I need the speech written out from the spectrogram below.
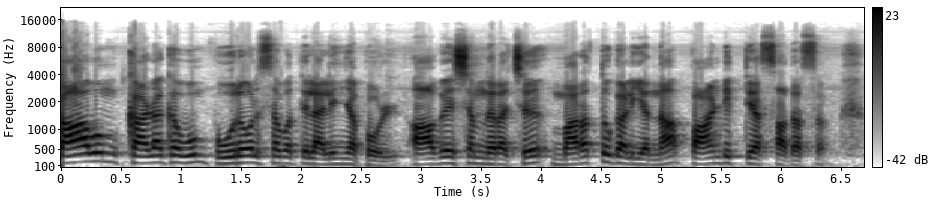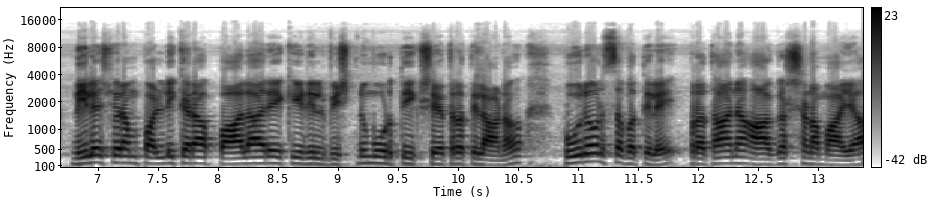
കാവും കഴകവും പൂരോത്സവത്തിൽ അലിഞ്ഞപ്പോൾ ആവേശം നിറച്ച് മറത്തുകളിയെന്ന പാണ്ഡിത്യ സദസ് നീലേശ്വരം പള്ളിക്കര പാലാരെ കീഴിൽ വിഷ്ണുമൂർത്തി ക്ഷേത്രത്തിലാണ് പൂരോത്സവത്തിലെ പ്രധാന ആകർഷണമായ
